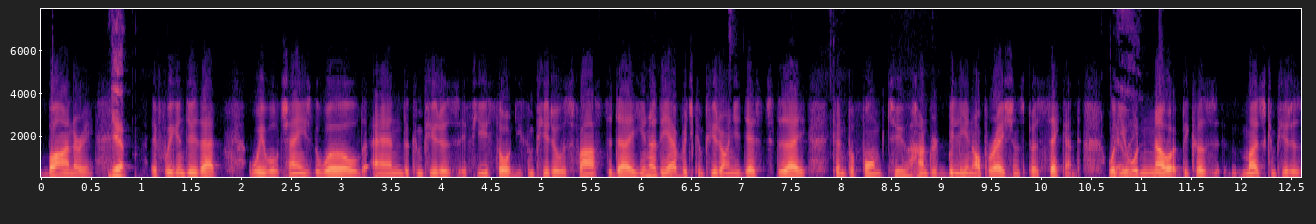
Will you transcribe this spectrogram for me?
binary. Yep. If we can do that, we will change the world and the computers. If you thought your computer was fast today, you know the average computer on your desk today can perform 200 billion operations per second. Well, you wouldn't know it because most computers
